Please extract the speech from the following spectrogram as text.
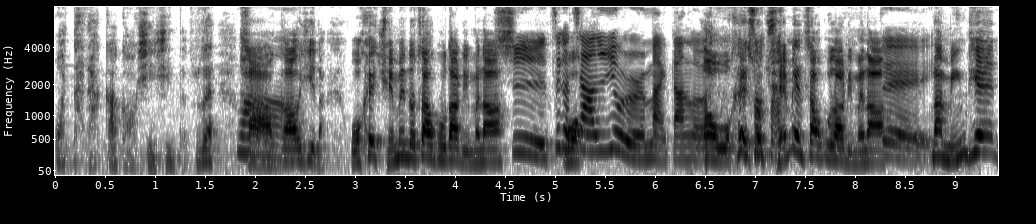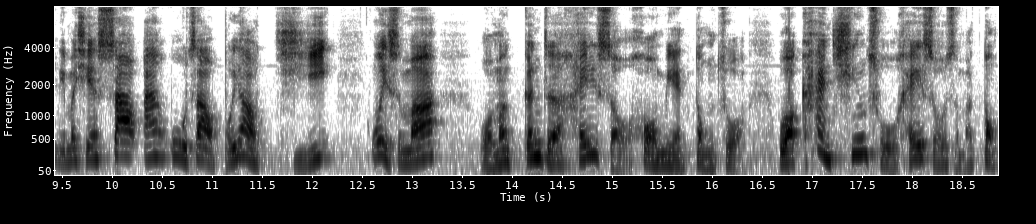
哇，大家高高兴兴的，是不是？好高兴的，我可以全面都照顾到你们呢。是这个假日又有人买单了哦，我可以说全面照顾到你们呢。对，那明天你们先稍安勿躁，不要急。为什么？我们跟着黑手后面动作。我看清楚黑手怎么动，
